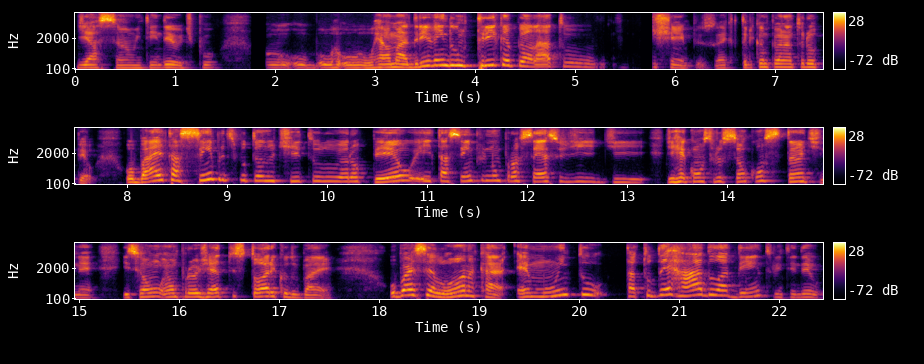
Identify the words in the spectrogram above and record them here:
de ação, entendeu? Tipo, o, o, o Real Madrid vem de um tricampeonato Champions, né, tricampeonato europeu. O Bayern está sempre disputando o título europeu e está sempre num processo de, de, de, reconstrução constante, né? Isso é um, é um projeto histórico do Bayern. O Barcelona, cara, é muito tá tudo errado lá dentro, entendeu?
